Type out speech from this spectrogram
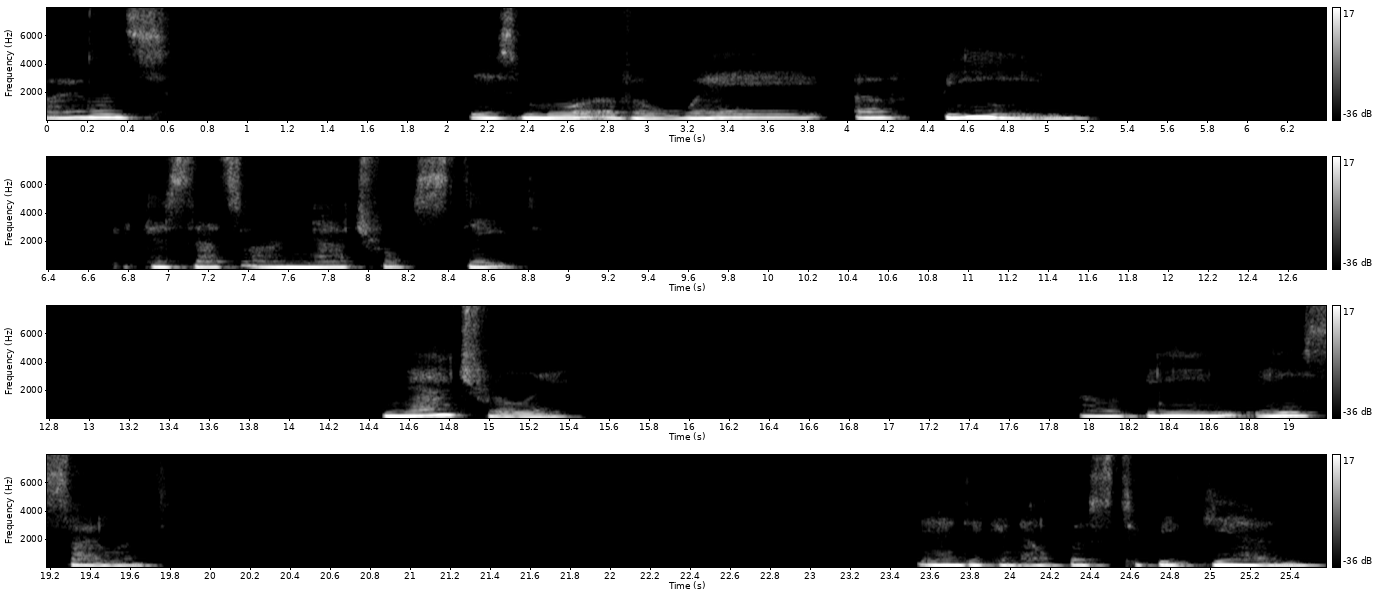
Silence is more of a way of being because that's our natural state. Naturally, our being is silent. And it can help us to begin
